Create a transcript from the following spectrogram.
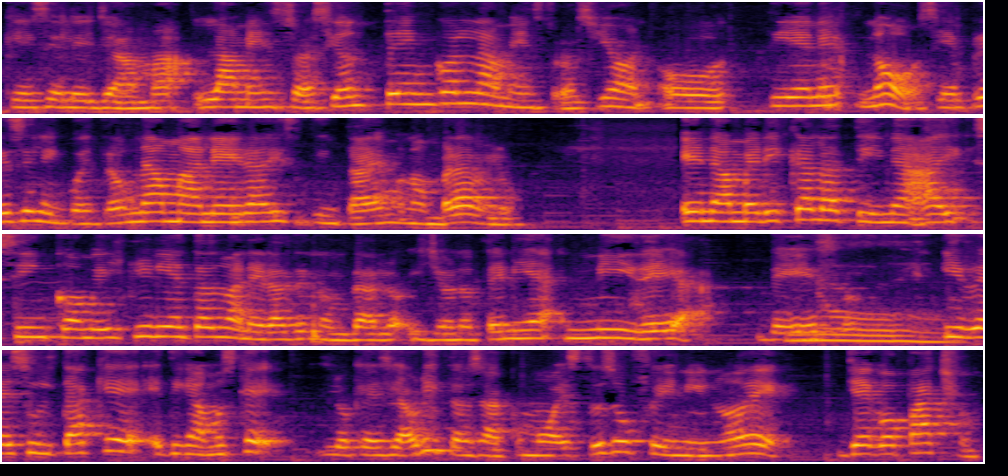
que se le llama la menstruación, tengo la menstruación, o tiene, no, siempre se le encuentra una manera distinta de nombrarlo. En América Latina hay 5.500 maneras de nombrarlo y yo no tenía ni idea de eso. Y resulta que, digamos que lo que decía ahorita, o sea, como esto es eufemismo de llegó Pacho,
